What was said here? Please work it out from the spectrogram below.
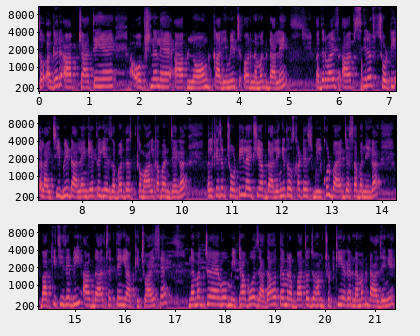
तो अगर आप चाहते हैं ऑप्शनल है, आप लौंग, काली मिर्च और नमक डालें अदरवाइज़ आप सिर्फ़ छोटी इलायची भी डालेंगे तो ये ज़बरदस्त कमाल का बन जाएगा। बल्कि जब छोटी इलायची आप डालेंगे तो उसका टेस्ट बिल्कुल बाहर जैसा बनेगा। बाकी चीज़ें भी आप डाल सकते हैं, ये आपकी चॉइस है। नमक जो है वो मीठा बहुत ज़्यादा होता है मरबा तो जो हम चुटकी अगर नमक डाल देंगे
